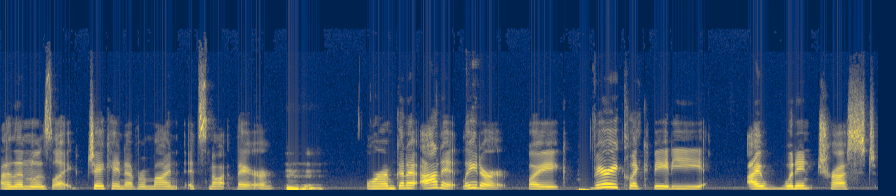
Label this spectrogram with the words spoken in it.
and then was like, "Jk, never mind, it's not there," hmm or "I'm gonna add it later." Like very clickbaity. I wouldn't trust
